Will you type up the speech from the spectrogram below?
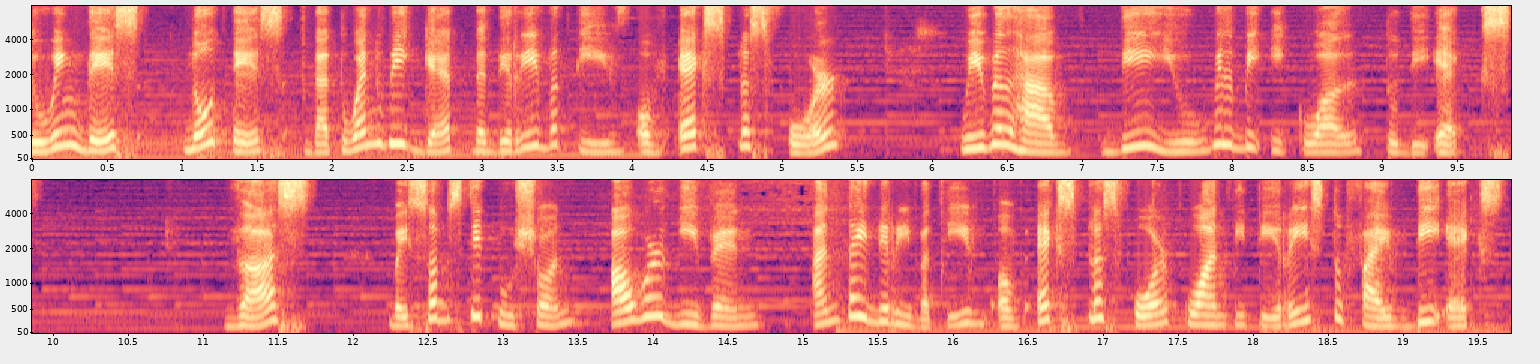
Doing this, notice that when we get the derivative of x plus 4, we will have du will be equal to dx. Thus, by substitution, our given antiderivative of x plus 4 quantity raised to 5 dx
